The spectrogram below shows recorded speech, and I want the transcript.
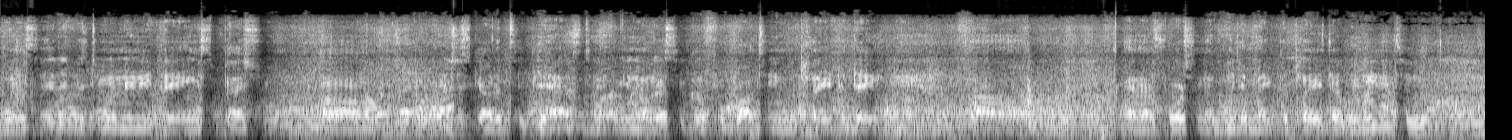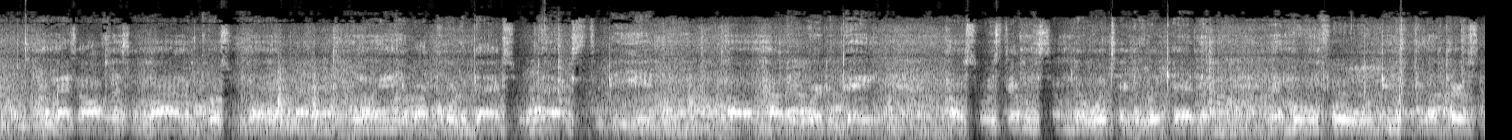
Um, Wouldn't say they was doing anything special. Um, just got to tip your hats to them. You know, that's a good football team we played today. Um, and unfortunately, we didn't make the plays that we needed to. Um, as an offensive line, of course, we don't want any of our quarterbacks or backs to be hit um, how they were today. So it's definitely something that we'll take a look at. And, and moving forward, we'll be ready on Thursday.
